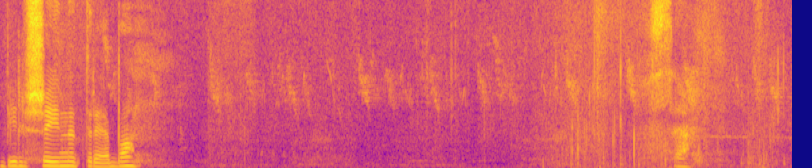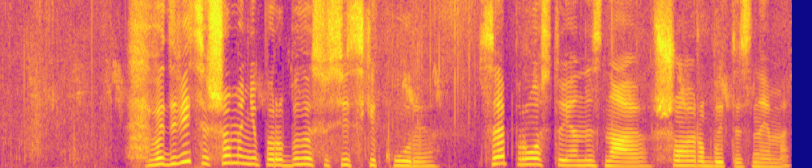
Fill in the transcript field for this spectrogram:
Більше і не треба. Ви дивіться, що мені поробили сусідські кури. Це просто я не знаю, що робити з ними.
